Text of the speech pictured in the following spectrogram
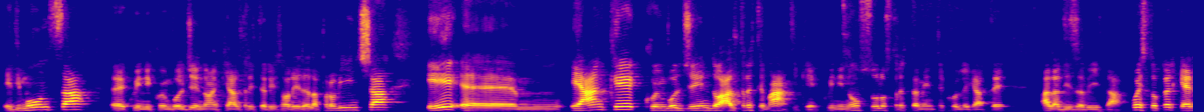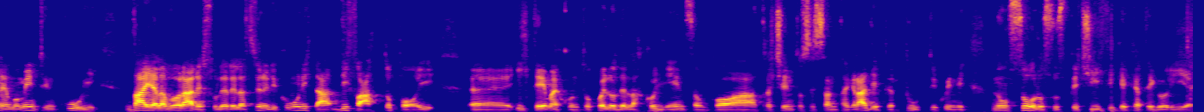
e di Monza, eh, quindi coinvolgendo anche altri territori della provincia e, ehm, e anche coinvolgendo altre tematiche, quindi non solo strettamente collegate alla disabilità. Questo perché nel momento in cui vai a lavorare sulle relazioni di comunità, di fatto poi eh, il tema è appunto quello dell'accoglienza un po' a 360 gradi e per tutti, quindi non solo su specifiche categorie.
